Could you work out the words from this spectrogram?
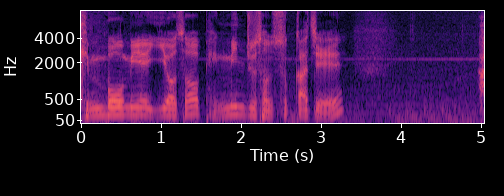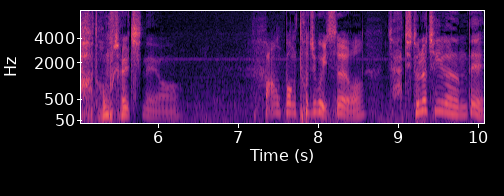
김보미에 이어서 백민주 선수까지 아, 너무 잘 치네요. 빵빵 터지고 있어요. 자, 뒤돌려치기 가는데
